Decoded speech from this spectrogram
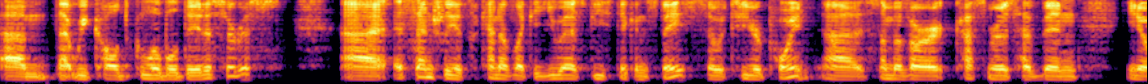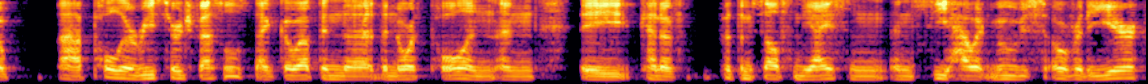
um, that we called global data service. Uh, essentially, it's kind of like a USB stick in space. So to your point, uh, some of our customers have been, you know, uh, polar research vessels that go up in the, the North Pole and, and they kind of put themselves in the ice and, and see how it moves over the year.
